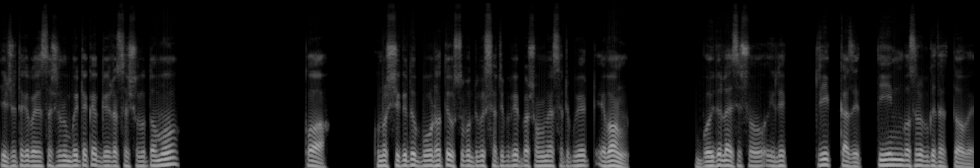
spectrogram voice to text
তিনশো থেকে বাইশ হাজার নব্বই টাকা গ্রেড আছে ষোলোতম ক কোনো স্বীকৃত বোর্ড হতে উচ্চ মাধ্যমিক সার্টিফিকেট বা সমন্বয় সার্টিফিকেট এবং বৈধ লাইসেন্স ইলেকট্রিক কাজে তিন বছর অভিজ্ঞতা থাকতে হবে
